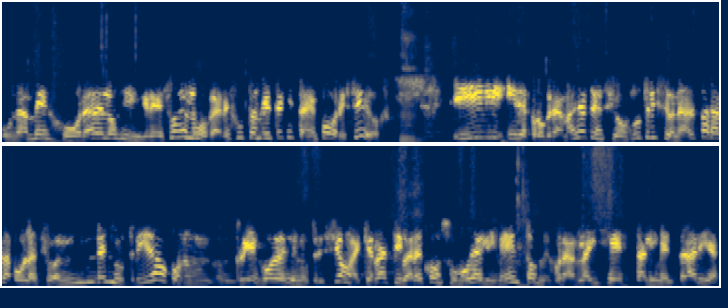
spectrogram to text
una mejora de los ingresos en los hogares justamente que están empobrecidos mm. y, y de programas de atención nutricional para la población desnutrida o con un riesgo de desnutrición. Hay que reactivar el consumo de alimentos, mejorar la ingesta alimentaria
